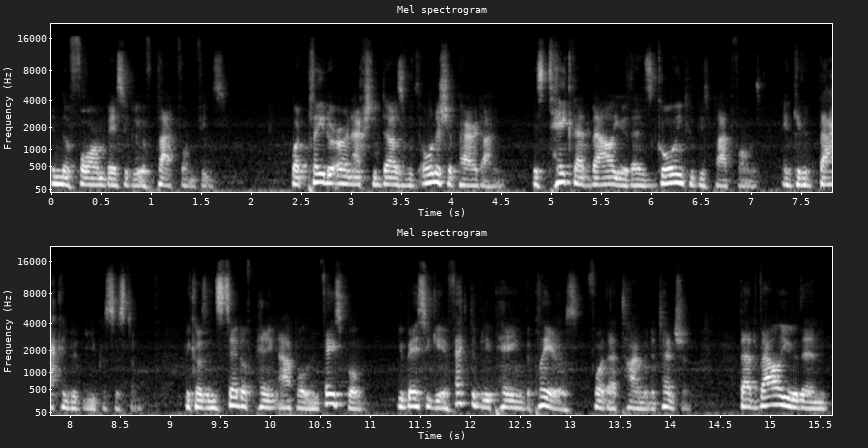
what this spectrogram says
in the form basically of platform fees. What play to earn actually does with ownership paradigm is take that value that is going to these platforms and give it back into the ecosystem. Because instead of paying Apple and Facebook, you're basically effectively paying the players for that time and attention. That value then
